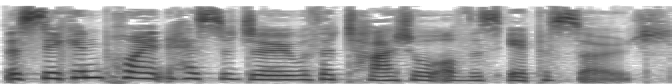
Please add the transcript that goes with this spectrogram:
The second point has to do with the title of this episode.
